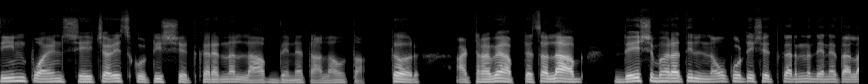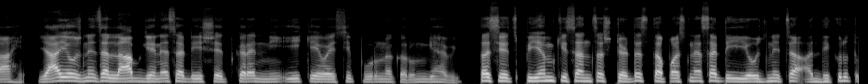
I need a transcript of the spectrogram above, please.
तीन पॉईंट शेहेचाळीस कोटी शेतकऱ्यांना लाभ देण्यात आला होता. तर अठराव्या हप्त्याचा लाभ देशभरातील नऊ कोटी शेतकऱ्यांना देण्यात आला आहे. या योजनेचा लाभ घेण्यासाठी शेतकऱ्यांनी ई केवायसी पूर्ण करून घ्यावी. तसेच पीएम किसानचं स्टेटस तपासण्यासाठी योजनेच्या अधिकृत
